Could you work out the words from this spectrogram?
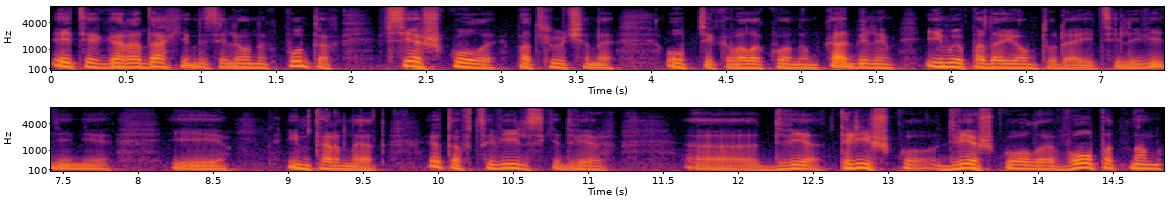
этих городах и населенных пунктах все школы подключены оптиковолоконным кабелем, и мы подаем туда и телевидение, и интернет. Это в Цивильске две, э, две, три школы, две школы, в Опытном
